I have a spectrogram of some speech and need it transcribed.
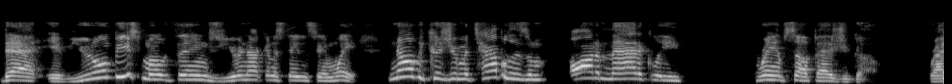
that if you don't beast mode things, you're not going to stay the same way? No, because your metabolism automatically ramps up as you go, right?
